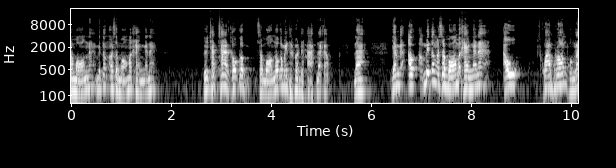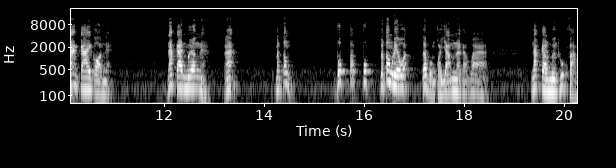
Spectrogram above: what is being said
สมองนะ ไม่ต้องเอาสมองมาแข่งกันนะ คือชัดชาติเขาก็สมองเขาก็ไม่ธรรมดานะครับ นะยังไม่เอาไม่ต้องเอาสมองมาแข่งกันนะ เอาความพร้อมของร่างกายก่อนเนี่ย นักการเมืองเนี่ยนะมันต้องปุ๊บปั๊บปุ๊บมันต้องเร็วอะแล้วผมขอย้ำนะครับว่า นักการเมืองทุกฝั่ง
